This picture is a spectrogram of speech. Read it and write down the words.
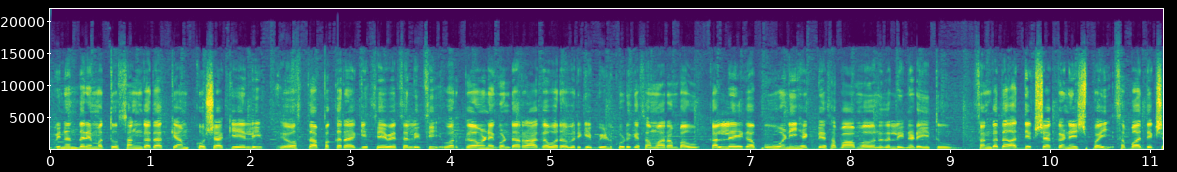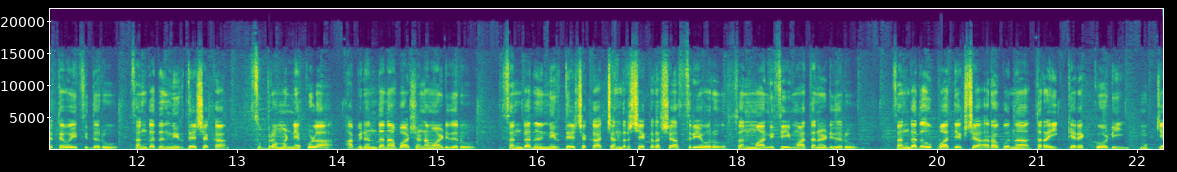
ಅಭಿನಂದನೆ ಮತ್ತು ಸಂಘದ ಕ್ಯಾಂಪ್ಕೋ ಶಾಖೆಯಲ್ಲಿ ವ್ಯವಸ್ಥಾಪಕರಾಗಿ ಸೇವೆ ಸಲ್ಲಿಸಿ ವರ್ಗಾವಣೆಗೊಂಡ ರಾಘವರವರಿಗೆ ಬೀಳ್ಕೊಡುಗೆ ಸಮಾರಂಭವು ಕಲ್ಲೇಗ ಪೂವಣಿ ಹೆಗ್ಡೆ ಸಭಾಭವನದಲ್ಲಿ ನಡೆಯಿತು. ಸಂಘದ ಅಧ್ಯಕ್ಷ ಗಣೇಶ್ ಪೈ ಸಭಾಧ್ಯಕ್ಷತೆ ವಹಿಸಿದರು ಸಂಘದ ನಿರ್ದೇಶಕ ಸುಬ್ರಹ್ಮಣ್ಯ ಕುಳ ಅಭಿನಂದನಾ ಭಾಷಣ ಮಾಡಿದರು. ಸಂಘದ ನಿರ್ದೇಶಕ ಚಂದ್ರಶೇಖರ ಶಾಸ್ತ್ರಿಯವರು ಸನ್ಮಾನಿಸಿ ಮಾತನಾಡಿದರು. ಸಂಘದ ಉಪಾಧ್ಯಕ್ಷ ರಘುನಾಥ ರೈ ಕೆರೆಕ್ಕೋಡಿ ಮುಖ್ಯ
